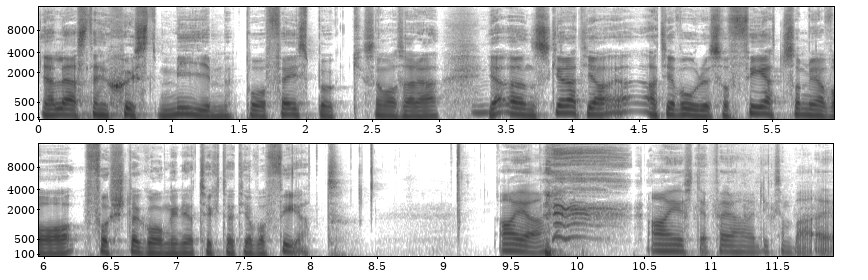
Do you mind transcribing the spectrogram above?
Jag läste en schysst meme på Facebook som var så här. Mm. Jag önskar att jag, att jag vore så fet som jag var första gången jag tyckte att jag var fet. Ja, ja. Ja, just det. För jag har liksom bara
